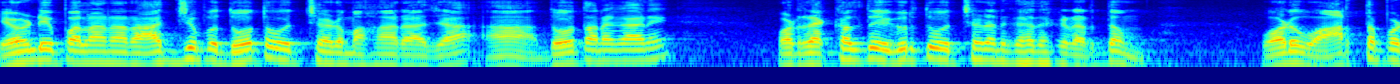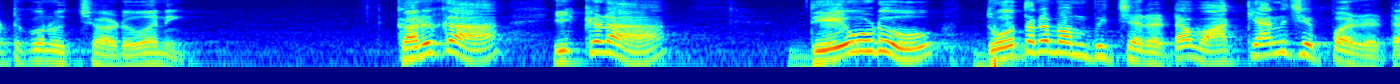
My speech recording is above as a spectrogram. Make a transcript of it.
ఏమండి పలానా రాజ్యపు దోత వచ్చాడు మహారాజా? దోత అనగానే వాడు రెక్కలతో ఎగురుతూ వచ్చాడని కాదు అక్కడ అర్థం. వాడు వార్త పట్టుకొని వచ్చాడు అని. కనుక ఇక్కడ దేవుడు దూతను పంపించాడట వాక్యాన్ని చెప్పాడట.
